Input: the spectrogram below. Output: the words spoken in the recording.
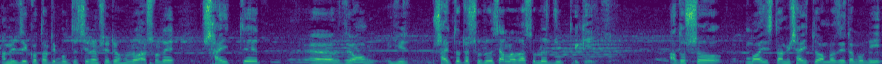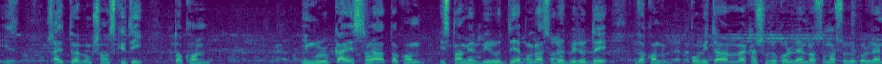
আমি যে কথাটি বলতেছিলাম সেটা হলো আসলে সাহিত্যের যে অং- সাহিত্যটা শুরু হয়েছে আল্লাহ রাসুলের যুগ থেকেই। আদর্শ বা ইসলামী সাহিত্য আমরা যেটা বলি সাহিত্য এবং সংস্কৃতি, তখন ইমরুল কায়েসরা তখন ইসলামের বিরুদ্ধে এবং রাসুলের বিরুদ্ধে যখন কবিতা লেখা শুরু করলেন, রচনা শুরু করলেন,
